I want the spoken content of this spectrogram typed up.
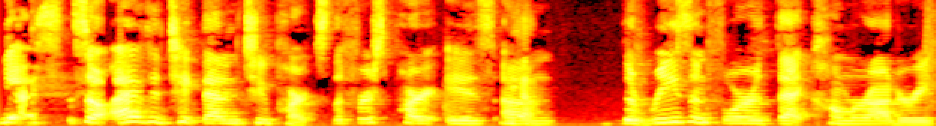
Yes. So i have to take that in two parts. The first part is um, the reason for that camaraderie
